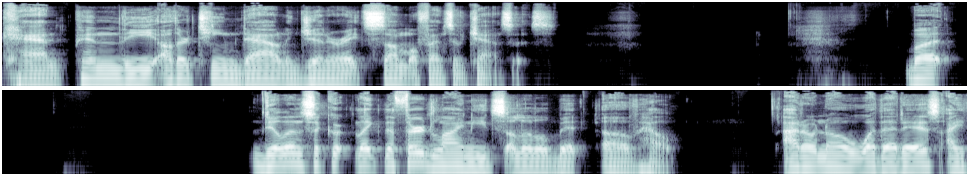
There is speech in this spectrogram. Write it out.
can pin the other team down and generate some offensive chances. But Dylan, like the third line needs a little bit of help. I don't know what that is. I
